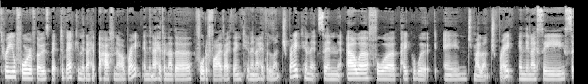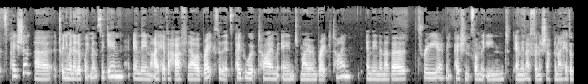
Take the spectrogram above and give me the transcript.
three or four of those back to back, and then I have a half an hour break, and then I have another four to five, I think, and then I have a lunch break, and that's an hour for paper work and my lunch break. And then I see six patients, uh, 20 minute appointments again. And then I have a half an hour break. So that's paperwork time and my own break time. And then another three, I think, patients on the end, and then I finish up and I have a,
